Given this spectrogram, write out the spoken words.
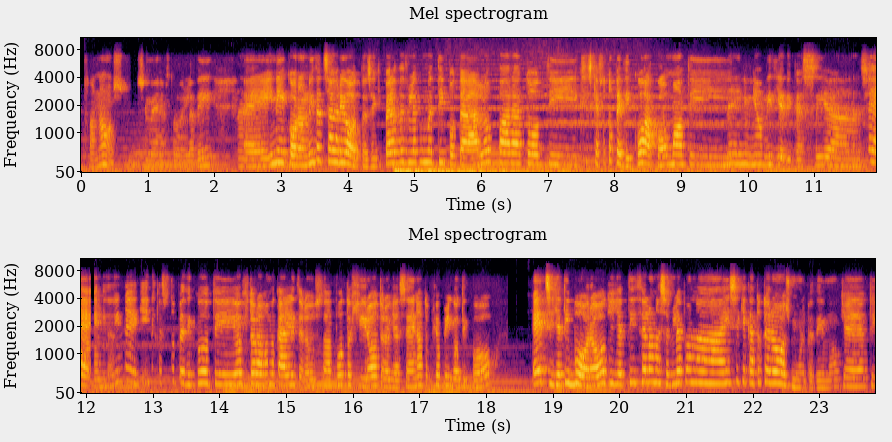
προφανώς σημαίνει αυτό. Δηλαδή, ναι. Ε, είναι η κορονίδα της αγριότητας. Εκεί πέρα δεν βλέπουμε τίποτα άλλο παρά το ότι ξέρεις και αυτό το παιδικό ακόμα ότι. Ναι, είναι μια ομή διαδικασία. Ναι, είναι, είναι και αυτό το παιδικό ότι όχι τώρα εγώ είμαι καλύτερος. Θα πω το χειρότερο για σένα, το πιο πληγωτικό. Έτσι, γιατί μπορώ και γιατί θέλω να σε βλέπω να είσαι και κατώτερός μου, παιδί μου. Και ότι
